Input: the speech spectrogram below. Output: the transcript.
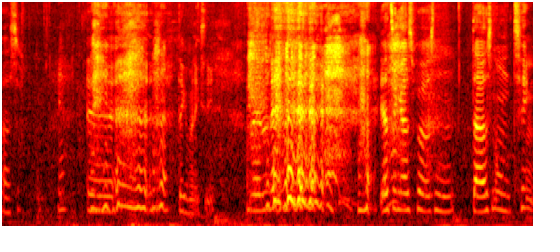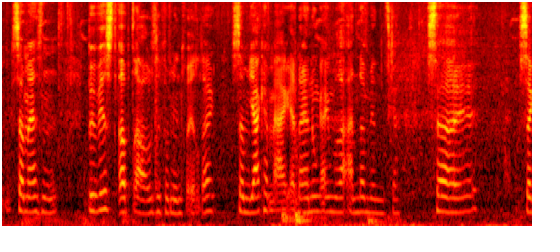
også. Ja. Øh, det kan man ikke sige. Men jeg tænker også på, sådan, der er også nogle ting, som er sådan bevidst opdragelse for mine forældre, ikke? Som jeg kan mærke, at når jeg nogle gange møder andre mennesker, så, øh, så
